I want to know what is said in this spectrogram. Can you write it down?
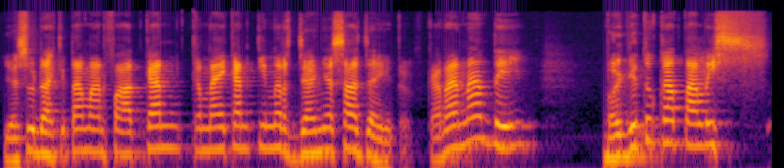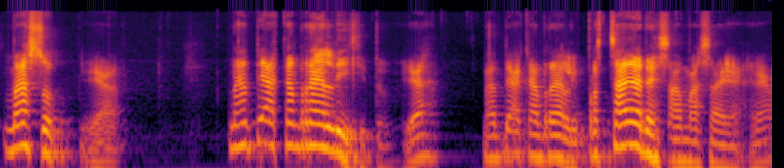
ya sudah kita manfaatkan kenaikan kinerjanya saja gitu. Karena nanti begitu katalis masuk ya nanti akan rally gitu ya. Nanti akan rally. Percaya deh sama saya ya.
